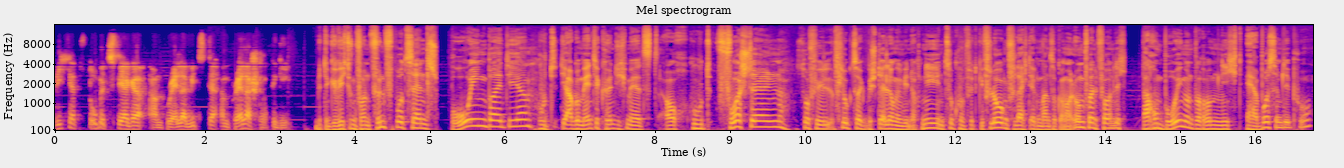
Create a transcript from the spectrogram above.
Richard Dobitzberger, Umbrella mit der Umbrella-Strategie. Mit der Gewichtung von 5% Boeing bei dir. Gut, die Argumente könnte ich mir jetzt auch gut vorstellen. So viel Flugzeugbestellungen wie noch nie. In Zukunft wird geflogen, vielleicht irgendwann sogar mal umweltfreundlich. Warum Boeing und warum nicht Airbus im Depot?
